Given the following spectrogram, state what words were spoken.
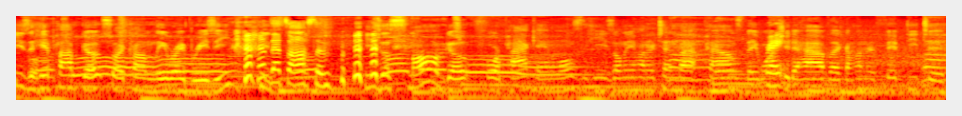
he's a hip hop goat, so I call him Leroy Breezy. That's awesome. He's a small goat for pack animals. He's only 110 pounds. They want Right. you to have like 150 to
